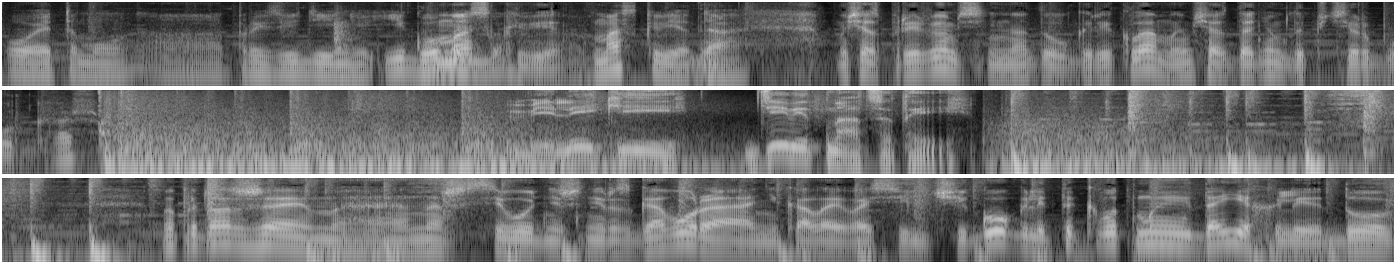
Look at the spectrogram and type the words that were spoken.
по этому э, произведению. И Гоголь... В Москве. В Москве, да. да. Мы сейчас прервемся ненадолго рекламы, мы сейчас дойдем до Петербурга. Хорошо. Великий девятнадцатый. Мы продолжаем э, наш сегодняшний разговор о Николае Васильевиче Гоголе. Так вот, мы доехали до...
